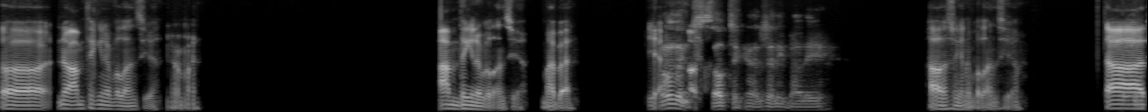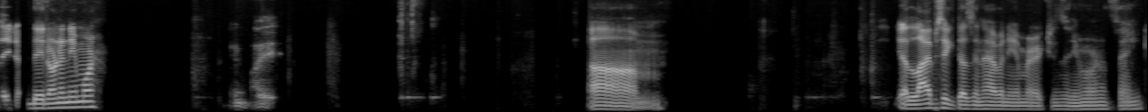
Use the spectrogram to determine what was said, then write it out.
Uh, no. I'm thinking of Valencia. Never mind. I'm thinking of Valencia. My bad. Yeah. I don't think Celtic has anybody. I was thinking of Valencia. Uh, they they don't anymore. They might. Um, yeah, Leipzig doesn't have any Americans anymore. I don't think.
